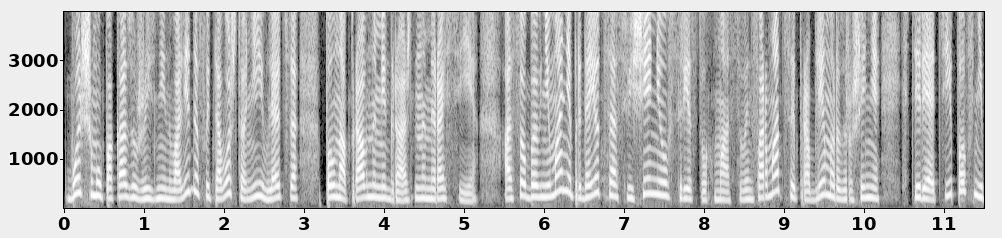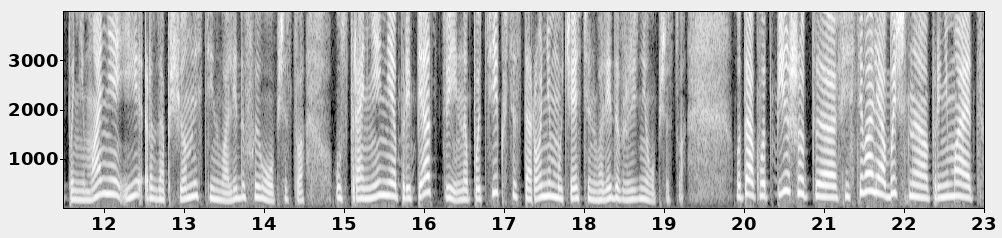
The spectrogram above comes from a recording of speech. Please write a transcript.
большему показу жизни инвалидов и того, что они являются полноправными гражданами России. Особое внимание придается освещению в средствах массовой информации проблемы разрушения стереотипов, непонимания и разобщенности инвалидов и общества, устранения препятствий на пути к всестороннему участию инвалидов в жизни общества. Вот так вот пишут. Э, фестивали обычно принимает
